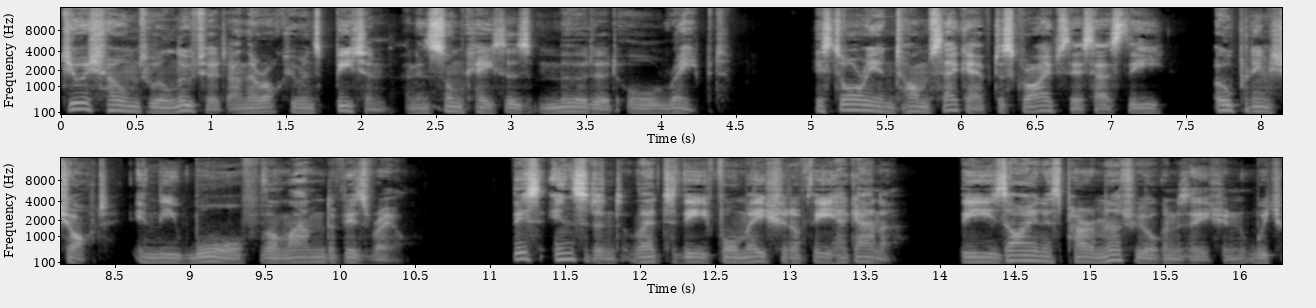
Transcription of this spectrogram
Jewish homes were looted and their occupants beaten, and in some cases murdered or raped. Historian Tom Segev describes this as the opening shot in the war for the land of Israel. This incident led to the formation of the Haganah, the Zionist paramilitary organization which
